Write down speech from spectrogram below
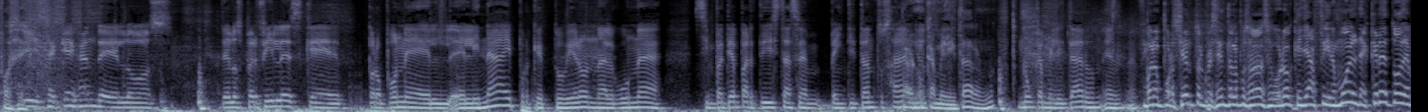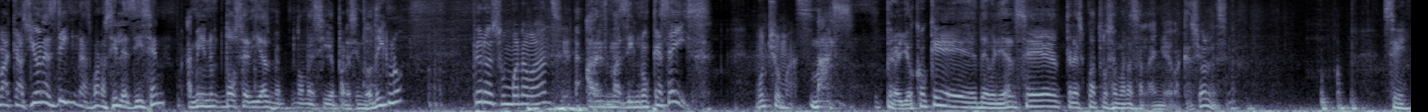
Pues sí. y se quejan de los de los perfiles que propone el, el INAI porque tuvieron alguna simpatía partidista hace veintitantos años. Pero nunca militaron, ¿no? Nunca militaron. en- en fin. Bueno, por cierto, el presidente López Obrador aseguró que ya firmó el decreto de vacaciones dignas. Bueno, así les dicen. A mí en 12 días me- no me sigue pareciendo digno. Pero es un buen avance. A ver, es más digno que 6. Mucho más. Más. Pero yo creo que deberían ser 3, 4 semanas al año de vacaciones. Sí. sí, ¿No,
